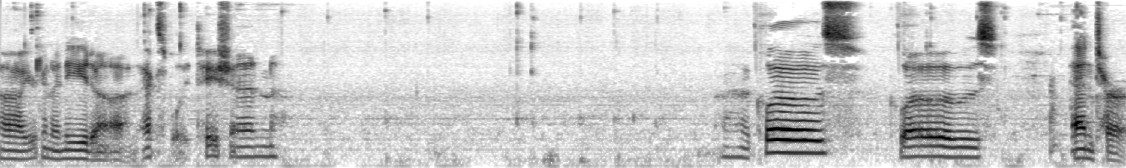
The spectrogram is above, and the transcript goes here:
Uh, you're going to need an exploitation. Uh, close, close, and turn.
